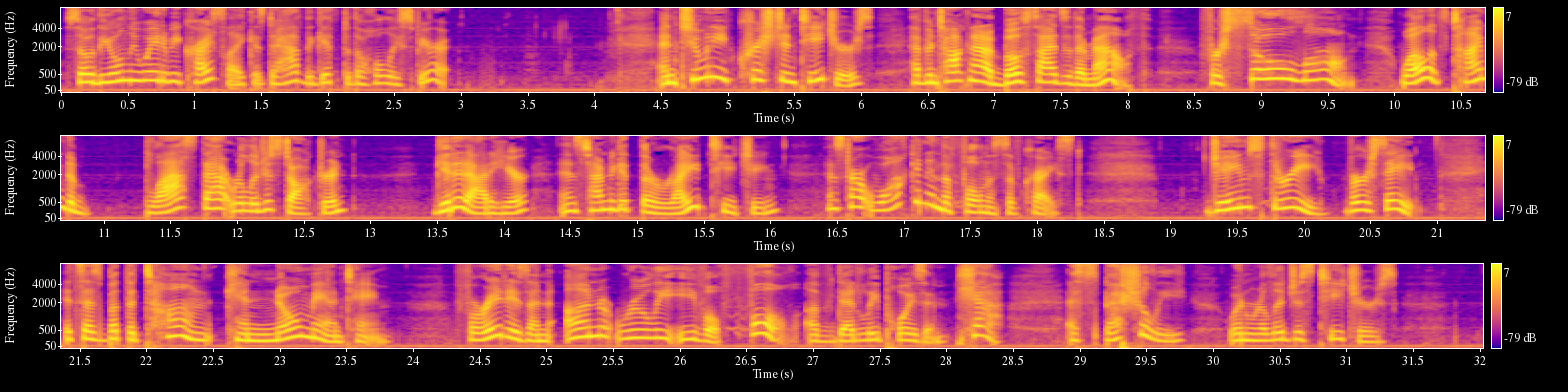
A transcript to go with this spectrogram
So the only way to be Christ like is to have the gift of the Holy Spirit. And too many Christian teachers have been talking out of both sides of their mouth for so long. Well, it's time to blast that religious doctrine, get it out of here, and it's time to get the right teaching and start walking in the fullness of Christ. James 3, verse 8, it says, But the tongue can no man tame, for it is an unruly evil full of deadly poison. Yeah, especially when religious teachers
